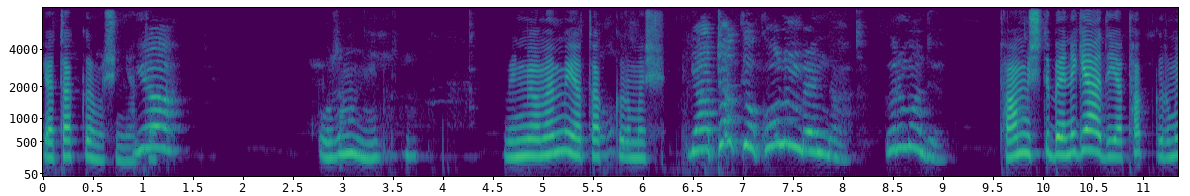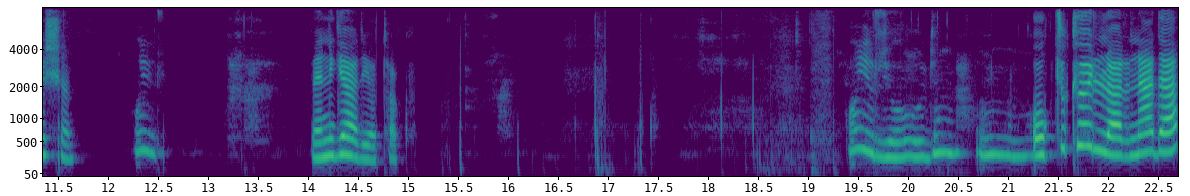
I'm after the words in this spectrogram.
Yatak kırmışsın yatak. Ya. O zaman niye kırdın? Bilmiyorum hem mi yatak kırmış. Yatak yok oğlum bende. Kırmadı. Tam işte beni geldi yatak kırmışsın. Hayır. Beni geldi yatak. Hayır ya. Okçu köylüler nerede?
